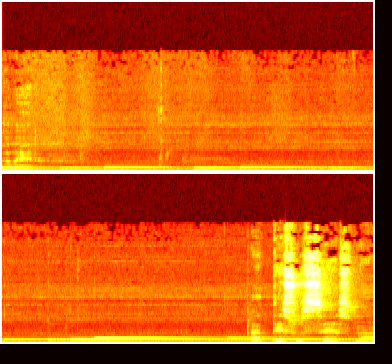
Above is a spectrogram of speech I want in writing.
galera. Para ter sucesso na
